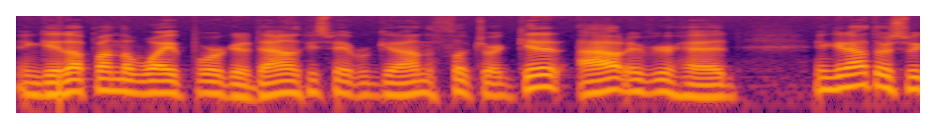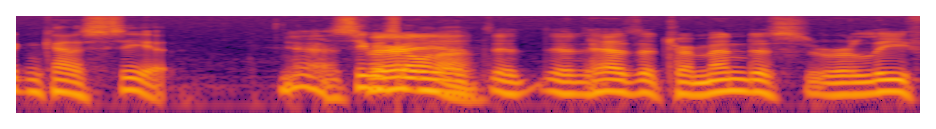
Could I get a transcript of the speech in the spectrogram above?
and get up on the whiteboard, get it down on the piece of paper, get on the flip chart, get it out of your head, and get out there so we can kind of see it. Yeah, See what's very, going uh, on. It, it, it has a tremendous relief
